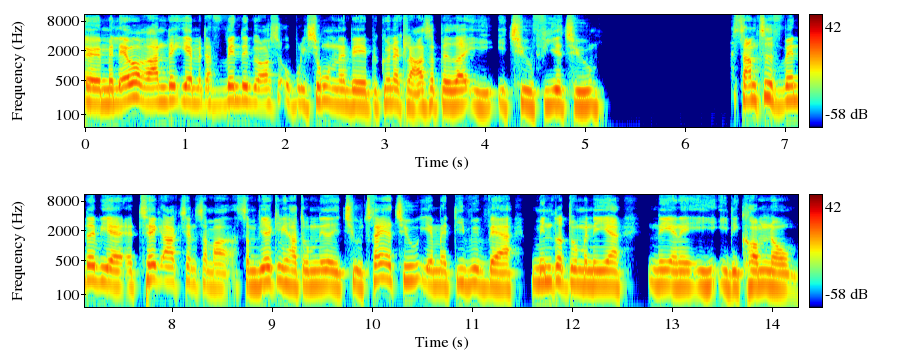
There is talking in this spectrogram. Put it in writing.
øh, med lavere rente, jamen der forventer vi også, at obligationerne vil begynde at klare sig bedre i, i 2024. Samtidig forventer vi, at tech-aktien, som, har, som virkelig har domineret i 2023, jamen, de vil være mindre dominerende i, i de kommende år.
